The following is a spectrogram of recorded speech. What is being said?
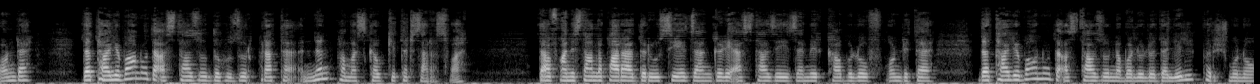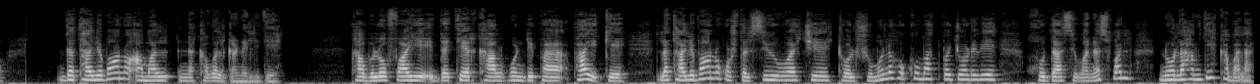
غونډه د طالبانو د استادو د حضور پرته نن په مسکو کې تر سره شوه د افغانستان لپاره د روسیې ځانګړي استازي زمیر کابلوف غونډه ته د طالبانو د استازو نبلولو دلیل پرشمنو د طالبانو عمل نکول ګڼل دي کابلوف وايي د تیر کال غونډې په پا پای کې له طالبانو غوښتل شوی و چې ټول شموله حکومت به جوړوي خو داسې ونسول نو له همدې کبله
